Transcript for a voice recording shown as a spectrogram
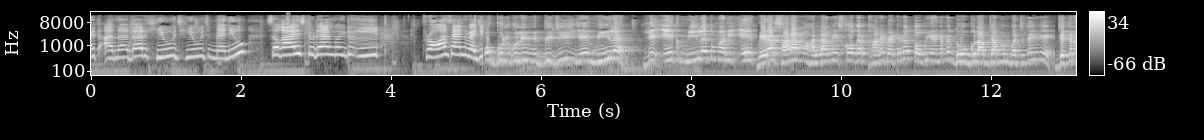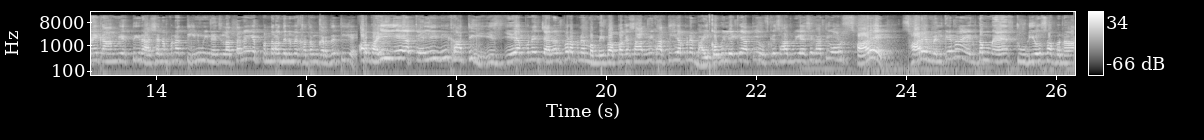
with another huge huge menu. So guys, today I'm going to eat prawns and veggie. ओ गुलगुली निब्बी जी ये मील है। ये एक मील है तुम्हारी एक। मेरा सारा मोहल्ला भी इसको अगर खाने बैठे ना तो भी एंड में दो गुलाब जामुन बच जाएँगे। जितना एक आम व्यक्ति राशन अपना तीन महीने चलाता ना ये पंद्रह दिन में खत्म कर देती है। और भाई ये अकेली नहीं खाती। इस ये अपने चैनल पर अपने मम्मी पापा के साथ भी खाती है अपने भाई को भी लेके आती है उसके साथ भी ऐसे खाती है। और सारे सारे मिलके ना एकदम स्टूडियो सा बना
